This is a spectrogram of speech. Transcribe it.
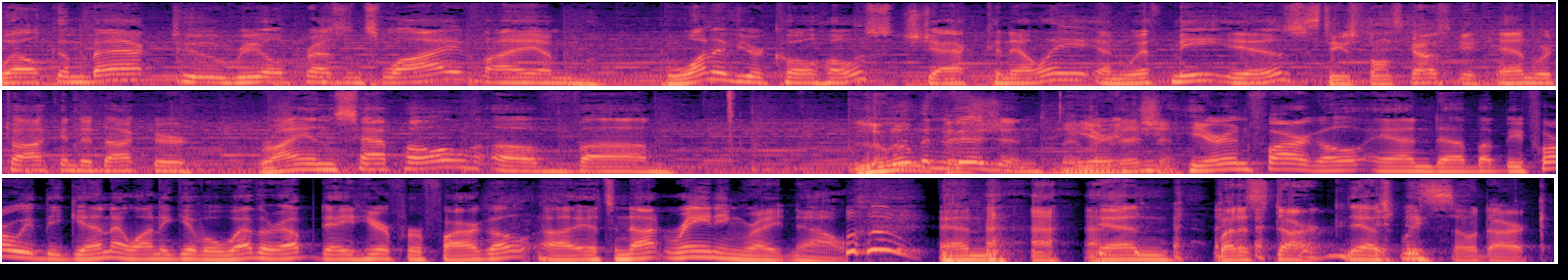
Welcome back to Real Presence Live. I am one of your co hosts, Jack Kennelly, and with me is Steve Splonskowski. And we're talking to Dr. Ryan Sapo of. Um, Lumen Lumen Vision. Vision, Lumen here, Vision. here in Fargo. And uh, but before we begin, I want to give a weather update here for Fargo. Uh, it's not raining right now, and and But it's dark. yes, we It's so dark.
